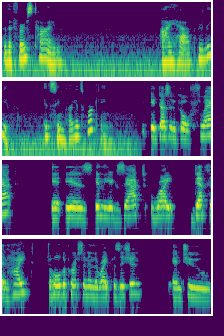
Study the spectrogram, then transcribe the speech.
For the first time, I have relief. It seems like it's working. It doesn't go flat. It is in the exact right depth and height to hold the person in the right position and to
